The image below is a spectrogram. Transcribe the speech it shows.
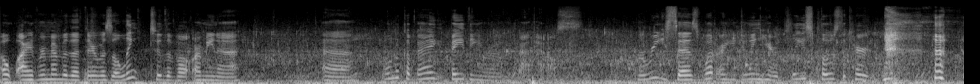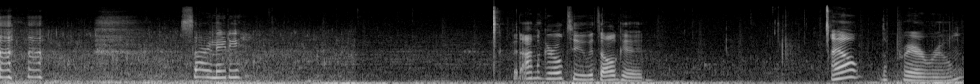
Oh, I remember that there was a link to the vault. I mean, a. Uh, oh, look, a ba bathing room bathhouse. Marie says, What are you doing here? Please close the curtain. Sorry, lady. But I'm a girl too. It's all good. Oh, the prayer room.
